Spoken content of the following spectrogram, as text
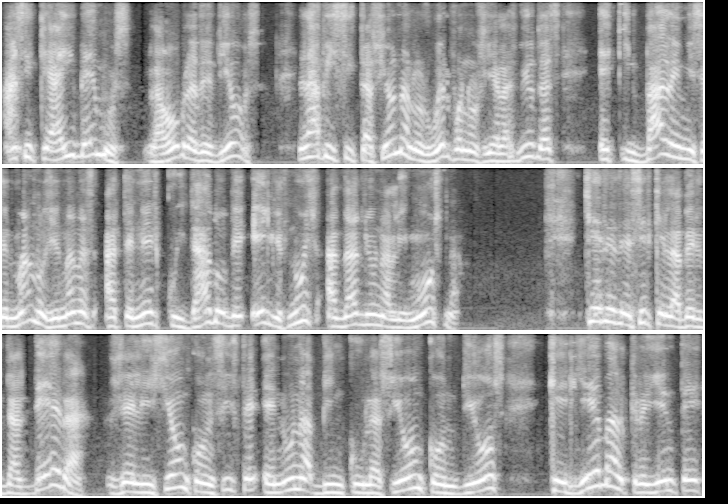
Así que ahí vemos la obra de Dios. La visitación a los huérfanos y a las viudas equivale, mis hermanos y hermanas, a tener cuidado de ellos, no es a darle una limosna. Quiere decir que la verdadera religión consiste en una vinculación con Dios que lleva al creyente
